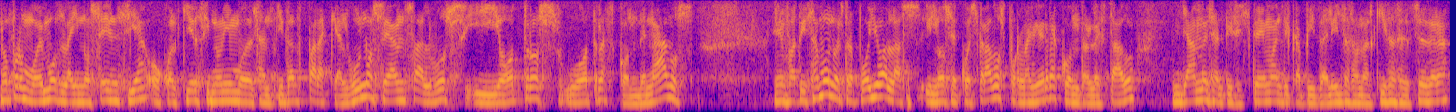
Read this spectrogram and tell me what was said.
no promovemos la inocencia o cualquier sinónimo de santidad para que algunos sean salvos y otros u otras condenados. Enfatizamos nuestro apoyo a las y los secuestrados por la guerra contra el Estado, llámese antisistema, anticapitalistas, anarquistas, etcétera,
